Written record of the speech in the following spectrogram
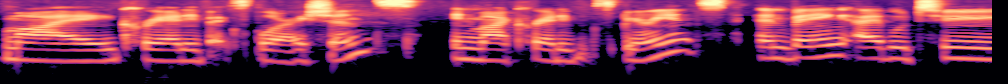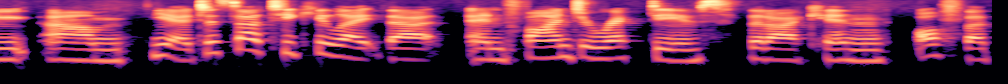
my creative explorations, in my creative experience, and being able to, um, yeah, just articulate that and find directives that I can offer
